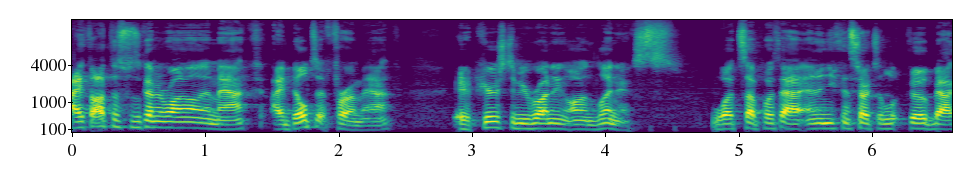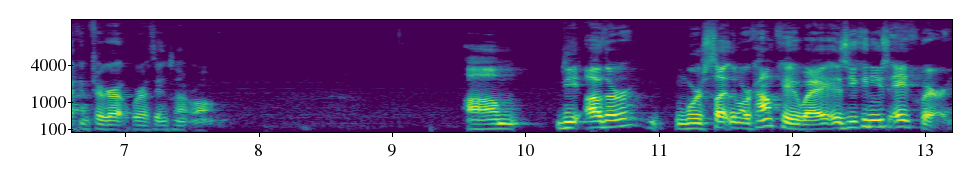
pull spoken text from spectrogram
I thought this was going to run on a Mac. I built it for a Mac. It appears to be running on Linux. What's up with that? And then you can start to look, go back and figure out where things went wrong. Um, the other, more slightly more complicated way is you can use aQuery.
